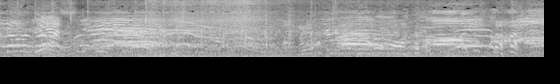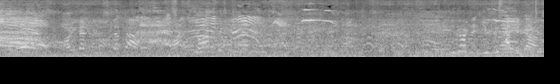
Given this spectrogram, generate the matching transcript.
two, yes. All you gotta do is step out. You got it. You just have to go. Yes. Yeah, I just- can't. and then you Nothing- go. Nothing's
